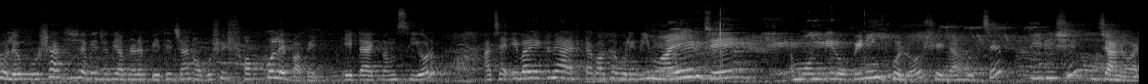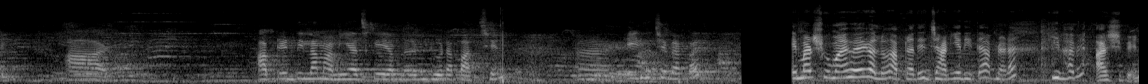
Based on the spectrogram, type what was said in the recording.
হলেও প্রসাদ হিসাবে যদি আপনারা পেতে চান, অবশ্যই সকলে পাবেন, এটা একদম সিওর আচ্ছা এবার এখানে আরেকটা কথা বলে দিই, মায়ের যে মন্দির ওপেনিং হলো, সেটা হচ্ছে তিরিশে জানুয়ারি। আর আপডেট দিলাম, আমি আজকে আপনারা ভিডিওটা পাচ্ছেন। এই হচ্ছে ব্যাপার। এবার সময় হয়ে গেল আপনাদের জানিয়ে দিতে আপনারা কীভাবে আসবেন।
